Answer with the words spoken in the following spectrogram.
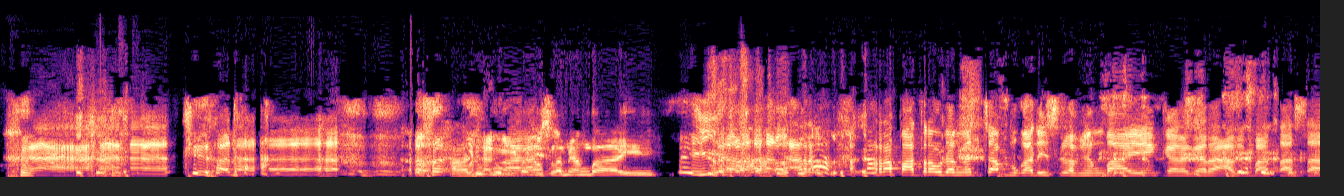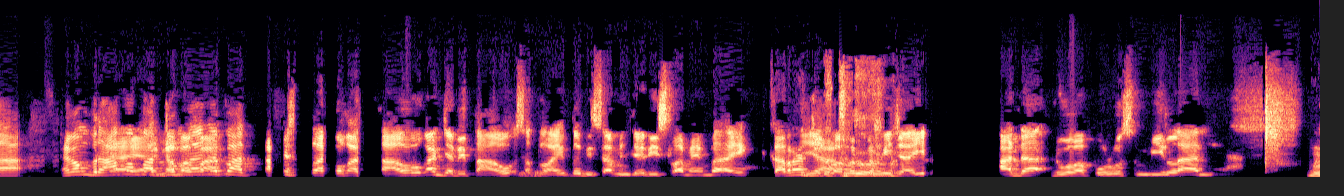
Aduh, gue bukan Islam yang baik. Iya, karena, karena Patra udah ngecap bukan Islam yang baik gara-gara alif batasa. Emang berapa Ya, ya, Pat nggak jumlahnya. Pat? Tapi setelah gue kasih tahu kan jadi tahu setelah itu bisa menjadi Islam yang baik. Karena Iya. jumlah hijaiyah ada 29. hmm,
